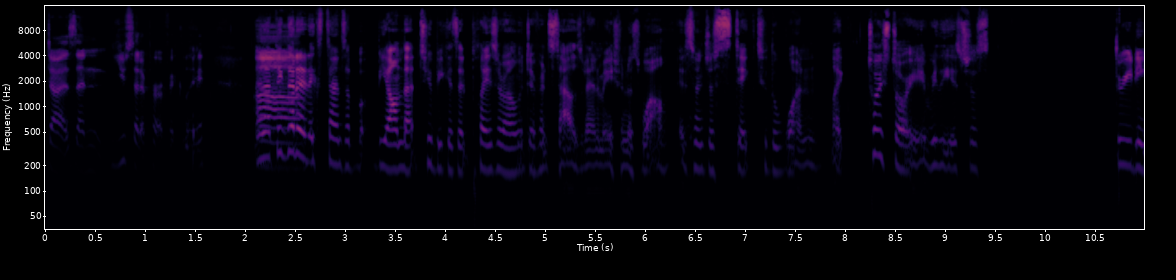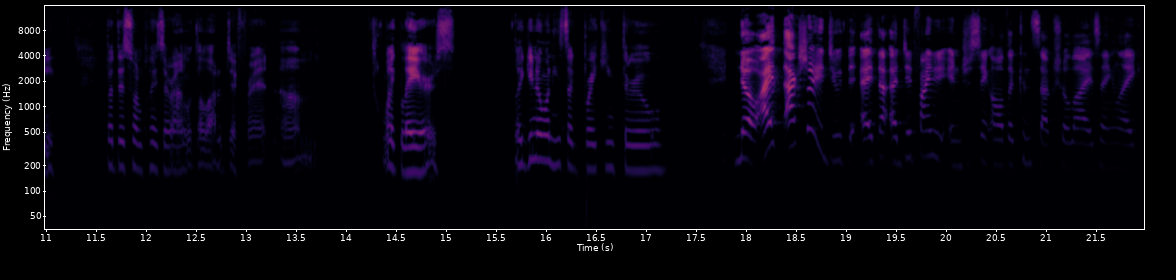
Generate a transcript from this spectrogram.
does, and you said it perfectly. and i think that Um, it extends ab- beyond that too because it plays around with different styles of animation as well it doesn't just stick to the one like toy story it really is just 3d but this one plays around with a lot of different um like layers like you know when he's like breaking through No, I actually I do. Th- I thought I did find it interesting all the conceptualizing, like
